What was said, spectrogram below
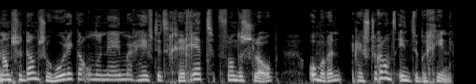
Een Amsterdamse horecaondernemer heeft het gered van de sloop om er een restaurant in te beginnen.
